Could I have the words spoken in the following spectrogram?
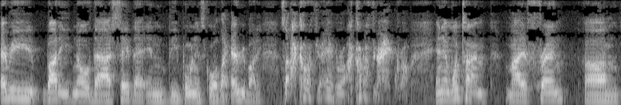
Everybody know that I say that in the boarding school, like everybody. So I cut off your egg roll. I cut off your egg roll. And then one time, my friend, um,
